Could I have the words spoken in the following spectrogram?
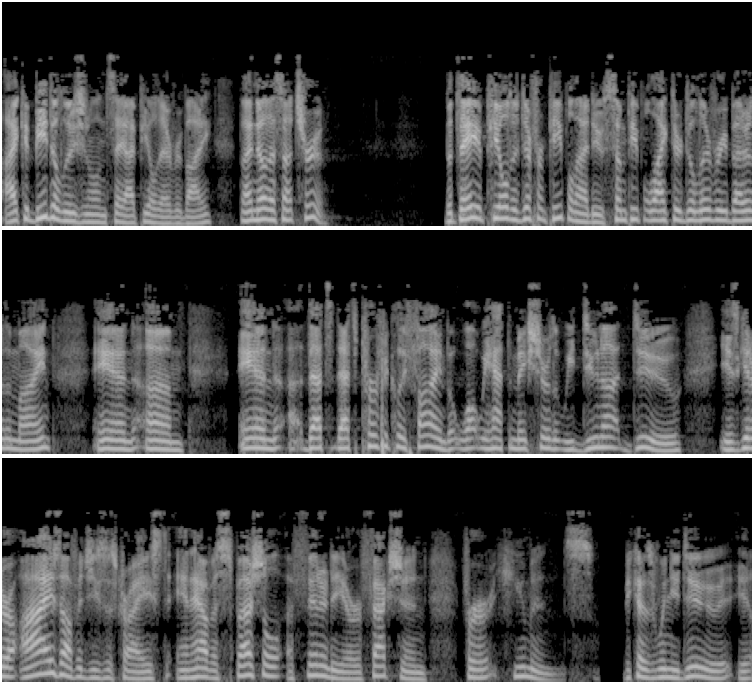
I could be delusional and say I appeal to everybody, but I know that's not true. But they appeal to different people than I do. Some people like their delivery better than mine, and um, and uh, that's that's perfectly fine. But what we have to make sure that we do not do is get our eyes off of Jesus Christ and have a special affinity or affection for humans, because when you do, it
